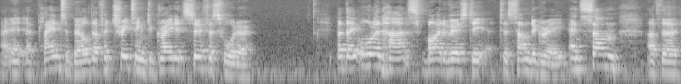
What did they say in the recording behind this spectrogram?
uh, uh plan to build are for treating degraded surface water but they all enhance biodiversity to some degree. And some of the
